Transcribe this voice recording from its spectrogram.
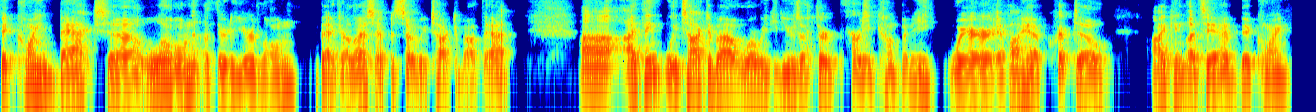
Bitcoin backed uh, loan, a 30 year loan. Back our last episode, we talked about that. Uh, I think we talked about where we could use a third party company where if I have crypto, I can, let's say I have Bitcoin,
